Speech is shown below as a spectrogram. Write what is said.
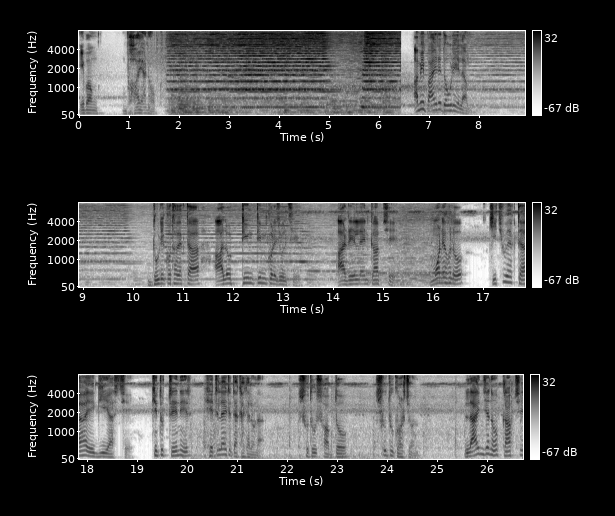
এবং ভয়ানক। আমি বাইরে দৌড়ে এলাম। দূরে কোথাও একটা আলো টিম টিম করে জ্বলছে আর রেল লাইন কাঁপছে। মনে হলো কিছু একটা এগিয়ে আসছে, কিন্তু ট্রেনের হেডলাইটে দেখা গেল না। শুধু শব্দ, শুধু গর্জন। লাইন যেন কাঁপছে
